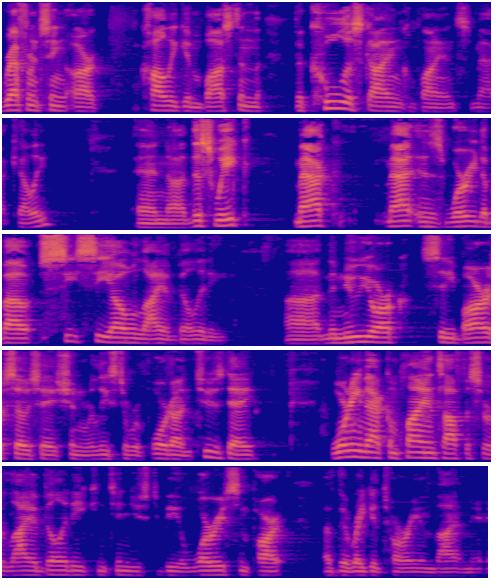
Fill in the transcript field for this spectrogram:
referencing our colleague in Boston, the coolest guy in compliance, Matt Kelly. And uh, this week, Mac Matt is worried about CCO liability. Uh, the New York City Bar Association released a report on Tuesday warning that compliance officer liability continues to be a worrisome part of the regulatory environment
